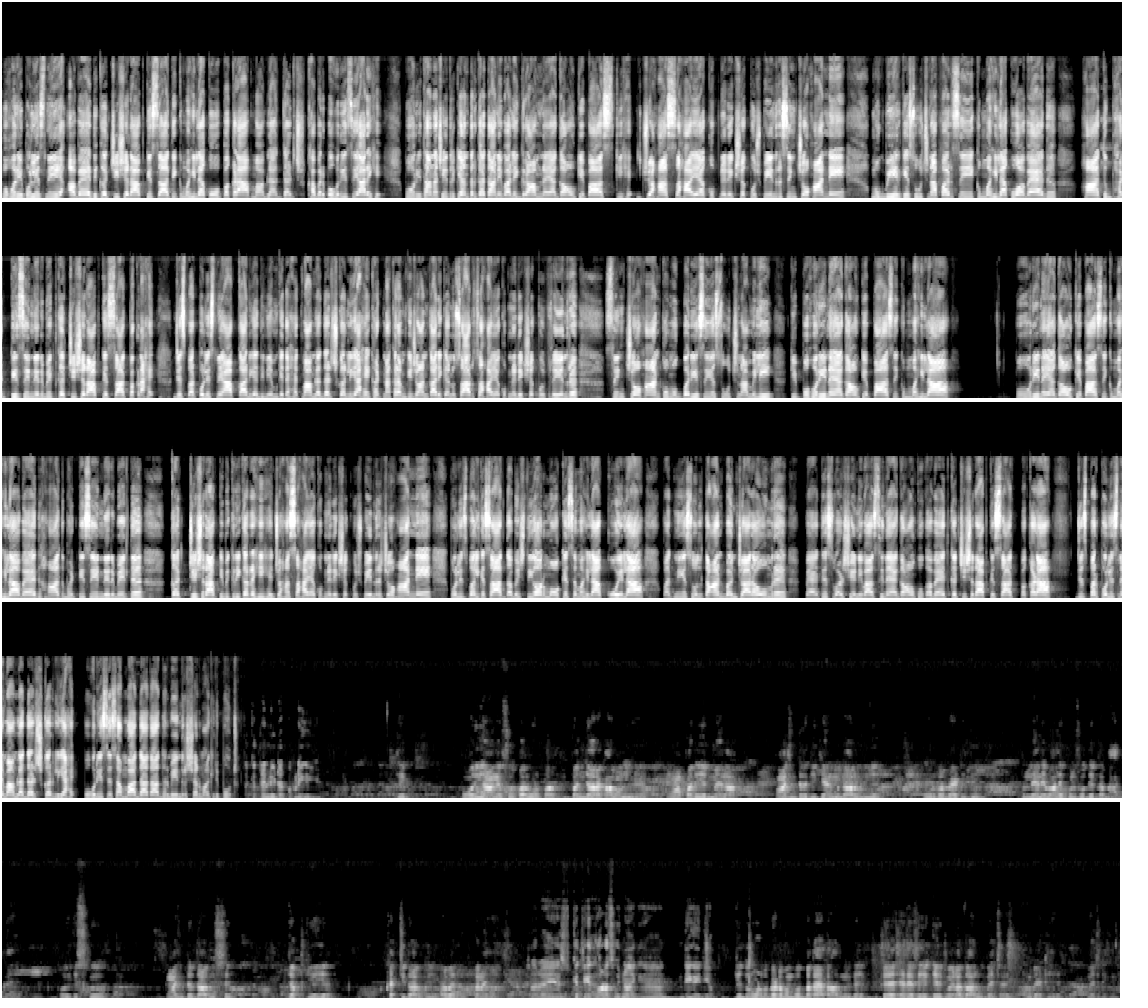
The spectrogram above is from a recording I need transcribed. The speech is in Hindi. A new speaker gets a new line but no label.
पोहरी पुलिस ने अवैध कच्ची शराब के साथ एक महिला को पकड़ा मामला दर्ज। खबर पोहरी से आ रही है। पोहरी थाना क्षेत्र के अंतर्गत आने वाले ग्राम नया गाँव के पास की है, जहाँ सहायक उप निरीक्षक पुष्पेंद्र सिंह चौहान ने मुखबिर की सूचना पर से एक महिला को अवैध हाथ भट्टी से निर्मित कच्ची शराब के साथ पकड़ा है, जिस पर पुलिस ने आबकारी अधिनियम के तहत मामला दर्ज कर लिया है। घटनाक्रम की जानकारी के अनुसार सहायक उप निरीक्षक पुष्पेंद्र सिंह चौहान को मुखबरी से सूचना मिली कि पोहरी नया गाँव के पास एक महिला पोहरी नया गाँव के पास एक महिला अवैध हाथ भट्टी से निर्मित कच्ची शराब की बिक्री कर रही है जहाँ सहायक उप निरीक्षक पुष्पेंद्र चौहान ने पुलिस बल के साथ दबिश दी और मौके से महिला कोयला पत्नी सुल्तान बंजारा उम्र 35 वर्षीय निवासी नया गाँव को अवैध कच्ची शराब के साथ पकड़ा जिस पर पुलिस ने मामला दर्ज कर लिया है। पोहरी से संवाददाता धर्मेंद्र शर्मा की रिपोर्ट।
कितने लीटर पकड़ी गई है?
पौरी आगे सुपर रोड पर बंजारा कॉलोनी है वहाँ पर एक महिला पाँच लीटर की कैन में दारू लिए रोड पर बैठी थी तो लेने वाले पुलिस को देखकर भाग गए। तो इसको पाँच लीटर दारू इससे जब्त किया है कच्ची दारू भी अवैध रूप से बनाई गई थी।
सर किसी द्वारा सूचना दी गई थी आपको?
ये तो रोड पर पेट्रोल पंप पर बताया था आदमी ने कि ऐसे ऐसे एक, एक महिला दारू बेच रही बैठी है बेचने की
